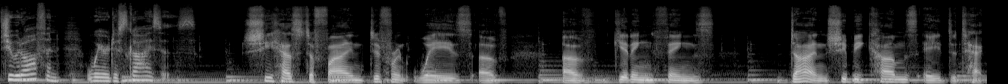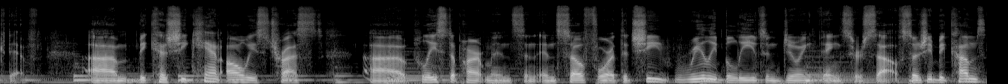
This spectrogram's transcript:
She would often wear disguises. She has to find different ways of of getting things done, she becomes a detective um, because she can't always trust uh, police departments and, and so forth, that she really believes in doing things herself. So she becomes,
